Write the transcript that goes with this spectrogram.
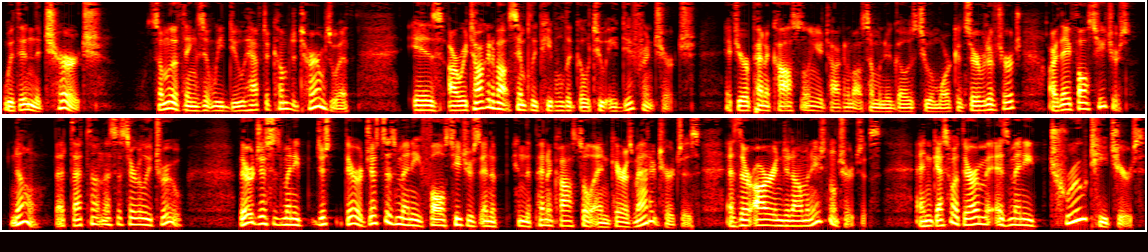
within the church, some of the things that we do have to come to terms with is are we talking about simply people that go to a different church? If you're a Pentecostal and you're talking about someone who goes to a more conservative church, are they false teachers? No, that, that's not necessarily true. There are just as many just there are just as many false teachers in a, in the Pentecostal and charismatic churches as there are in denominational churches. And guess what? There are as many true teachers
